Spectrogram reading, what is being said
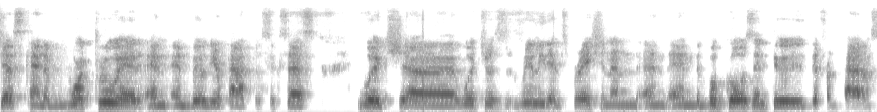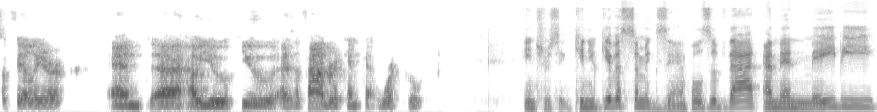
just kind of work through it and, and build your path to success which uh, which was really the inspiration and and and the book goes into different patterns of failure and uh, how you you as a founder can, can work through it. Interesting. Can you give us some examples of that? And then maybe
